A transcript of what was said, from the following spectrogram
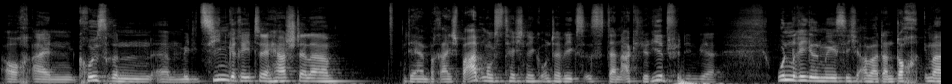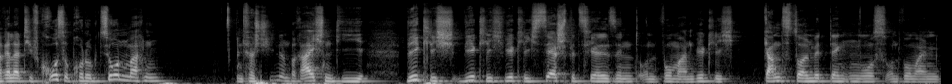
auch einen größeren ähm, Medizingerätehersteller, der im Bereich Beatmungstechnik unterwegs ist, dann akquiriert, für den wir unregelmäßig, aber dann doch immer relativ große Produktionen machen in verschiedenen Bereichen, die wirklich, wirklich, wirklich sehr speziell sind und wo man wirklich ganz doll mitdenken muss und wo man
